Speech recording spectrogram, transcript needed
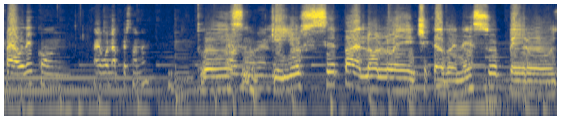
fraude con alguna persona. Pues No, no, no. que yo sepa, no lo he checado en eso, pero... eh,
